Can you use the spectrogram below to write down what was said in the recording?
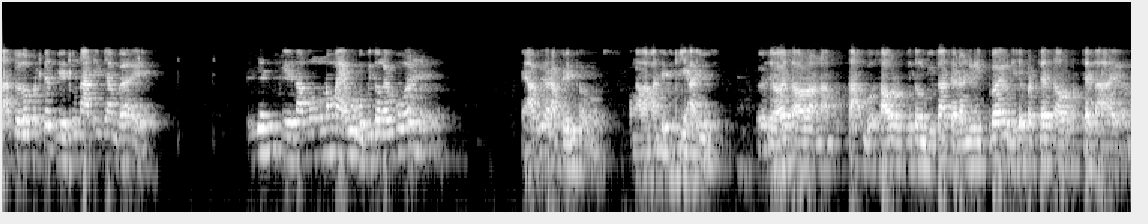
tak dolo pedet nggih sunate piyambake. Rian nggih namung 6000 7000 Ya aku ya ora bento. Pengalaman dari kiai. Saya sahur anak tak buat sahur hitung juta darah riba, bisa pedas sahur pedas ayo.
